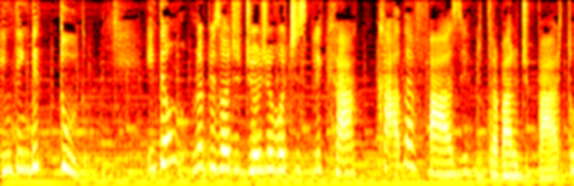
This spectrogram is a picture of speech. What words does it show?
entender tudo. Então, no episódio de hoje eu vou te explicar cada fase do trabalho de parto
